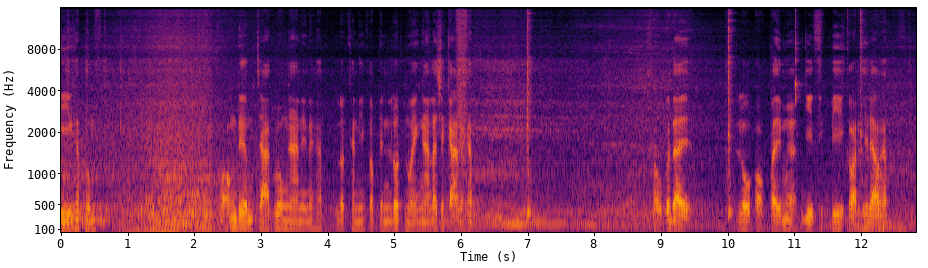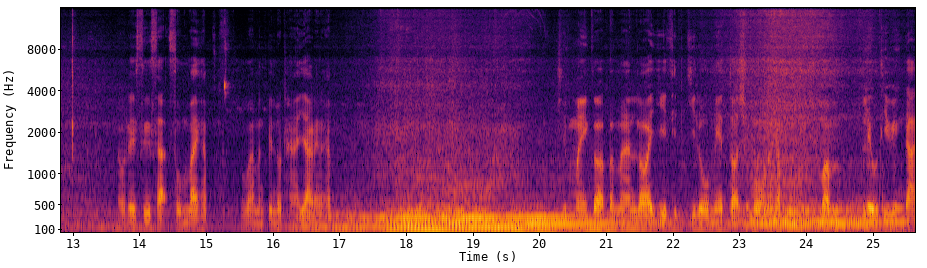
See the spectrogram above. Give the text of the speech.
ดีครับผม ของเดิมจากโรงงานเลยนะครับ รถคันนี้ก็เป็นรถหน่วยงานราชการนะครับ เขาก็ได้โลออกไปเมื่อ 20 ปีก่อนที่แล้วครับ เราได้ซื้อสะสมไว้ครับ เพราะว่ามันเป็นรถหายากเลยนะครับเข็มไม่ก็ประมาณ 120 กิโลเมตรต่อชั่วโมงนะครับ ความเร็วที่วิ่งได้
